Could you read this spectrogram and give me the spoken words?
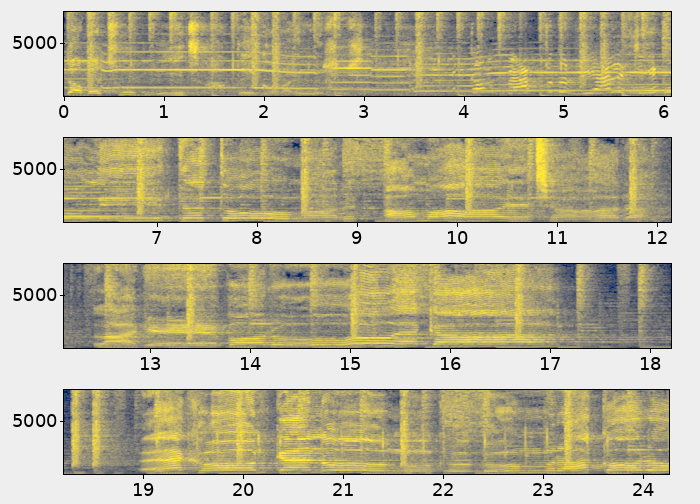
তিনটা বছর নিজ হাতে গড়া relationship Come back to the reality. বলিতে তোমার আমায় ছাড়া লাগে বড় একা। এখন কেন মুখ গুমরা করো?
